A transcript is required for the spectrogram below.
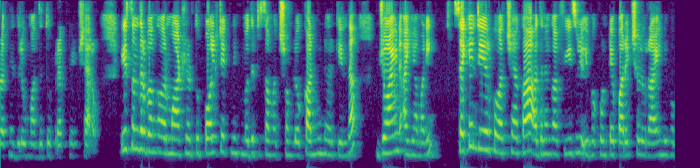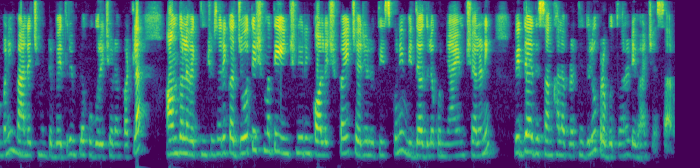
ప్రతినిధులు మద్దతు ప్రకటించారు. ఈ సందర్భంగా వారు మాట్లాడుతూ పాలిటెక్నిక్ మొదటి సంవత్సరంలో కన్వీనర్ కింద జాయిన్ అయ్యామని సెకండ్ ఇయర్కు వచ్చాక అదనంగా ఫీజులు ఇవ్వకుంటే పరీక్షలు రాయనివ్వమని మేనేజ్మెంట్ బెదిరింపులకు గురి చేయడం పట్ల ఆందోళన వ్యక్తం చేశారు. ఇక జ్యోతిష్మతి ఇంజనీరింగ్ కాలేజ్ పై చర్యలు తీసుకుని విద్యార్థులకు న్యాయం చేయాలని విద్యార్థి సంఘాల ప్రతినిధులు ప్రభుత్వాన్ని డిమాండ్ చేశారు.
